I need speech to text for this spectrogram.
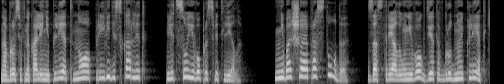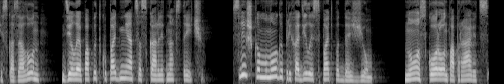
набросив на колени плед, но при виде Скарлетт лицо его просветлело. «Небольшая простуда застряла у него где-то в грудной клетке», — сказал он, делая попытку подняться Скарлетт навстречу. Слишком много приходилось спать под дождем. Но скоро он поправится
